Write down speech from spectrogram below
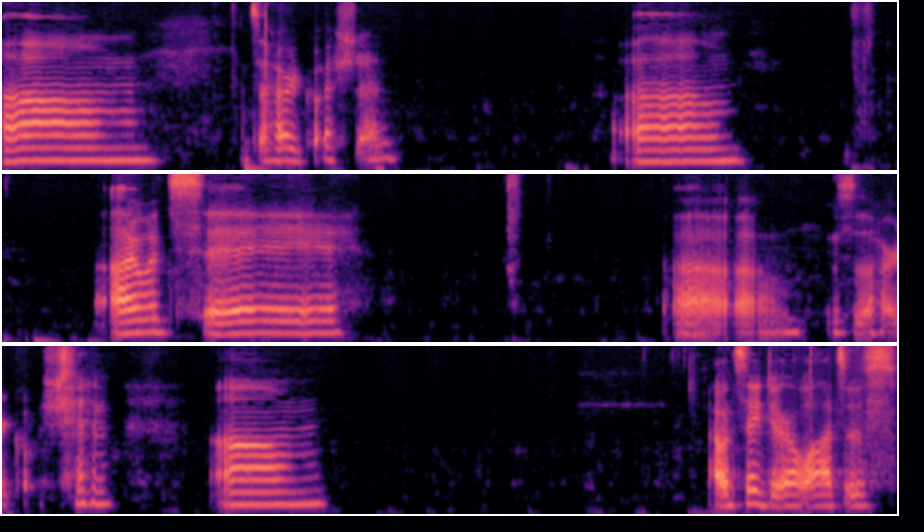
Um, it's a hard question. Um, I would say, um, this is a hard question. Um, I would say Daryl Watts is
